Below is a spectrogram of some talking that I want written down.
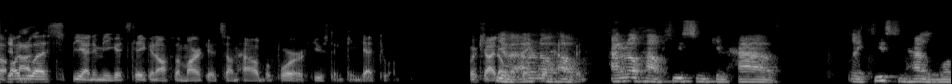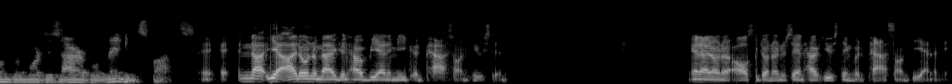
Uh, Yeah. Unless Bieniemy gets taken off the market somehow before Houston can get to him, which I don't. yeah, think I don't know how. happen. I don't know how Houston can have, like Houston has one of the more desirable landing spots. Eh, eh, Not yeah, I don't imagine how Bieniemy could pass on Houston, and I don't know, also don't understand how Houston would pass on Bieniemy.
